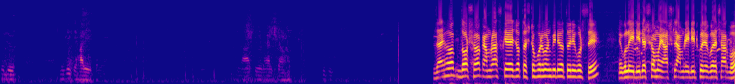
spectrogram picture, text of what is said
শুধু নিজেকে হারিয়ে ফেললাম। যাই হোক দর্শক আমরা আজকে যথেষ্ট পরিমাণ ভিডিও তৈরি করছি। এগুলো এডিটের সময় আসলে আমরা এডিট করে করে ছাড়বো।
